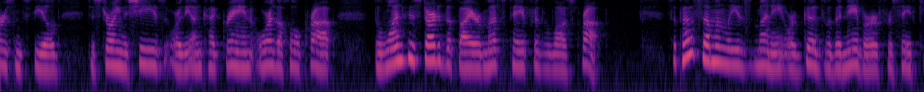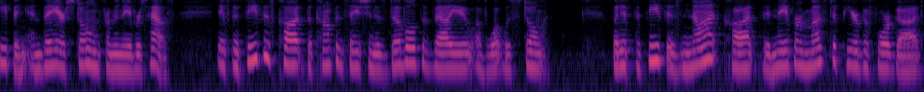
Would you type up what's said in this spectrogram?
person's field, destroying the sheaves or the uncut grain or the whole crop, the one who started the fire must pay for the lost crop. Suppose someone leaves money or goods with a neighbor for safekeeping and they are stolen from the neighbor's house. If the thief is caught, the compensation is double the value of what was stolen. But if the thief is not caught, the neighbor must appear before God,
